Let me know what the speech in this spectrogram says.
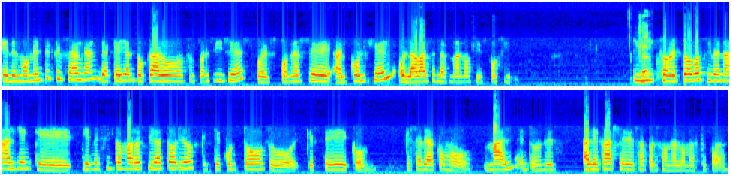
en el momento en que salgan, ya que hayan tocado superficies, pues ponerse alcohol gel o lavarse las manos si es posible. Y sobre todo si ven a alguien que tiene síntomas respiratorios, que esté con tos o que esté con que se vea como mal, entonces alejarse de esa persona lo más que puedan.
